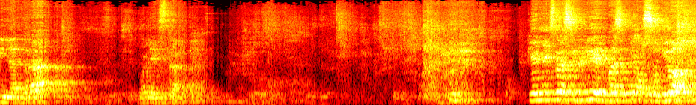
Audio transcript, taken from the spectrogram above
différents بين الانترا والاكسترا كان اكسترا سيلولير بس فيها الصوديوم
